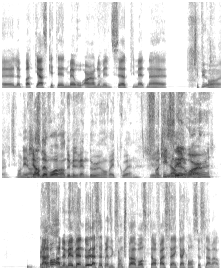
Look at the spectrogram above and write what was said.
Euh, le podcast qui était numéro 1 en 2017, puis maintenant, euh, je sais plus, on, je sais plus, on est J'ai hâte de voir en 2022, on va être quoi. Fucking j'ai hâte de numéro voir. 1. Dans le Hein? fond, en 2022, la seule prédiction que je peux avoir, c'est que ça va faire 5 ans qu'on suce la merde.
